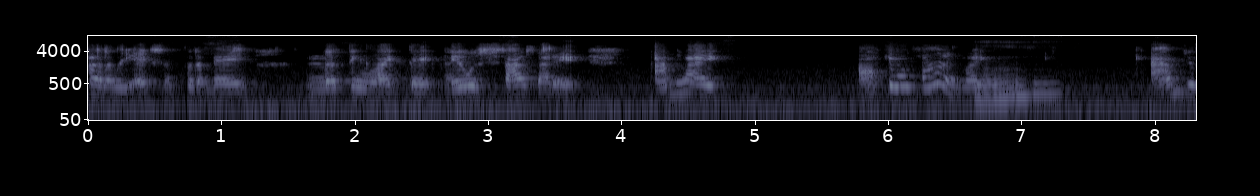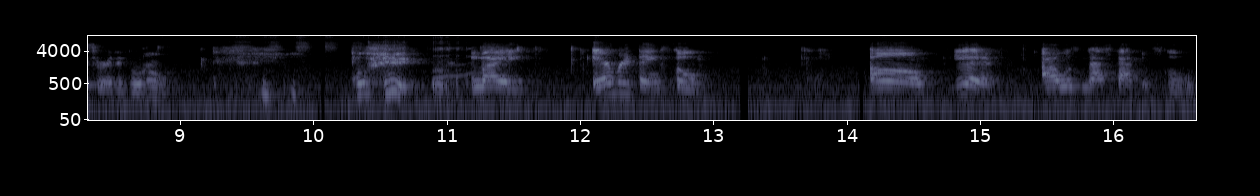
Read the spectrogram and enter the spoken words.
kind of reaction to the mag, nothing like that." And they was shocked by that. I'm like, I feel fine. Like Mhm. I'm just ready to go home. like everything. So, um, yeah, I was not stopping school,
